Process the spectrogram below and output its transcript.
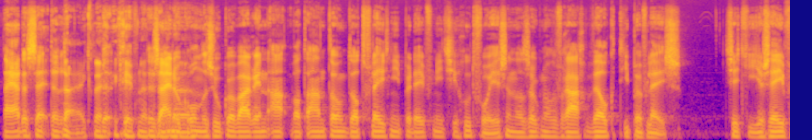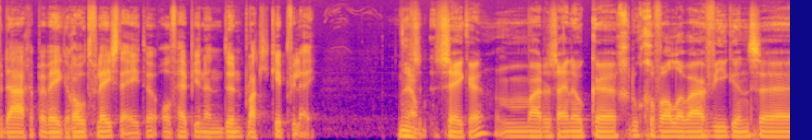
nou ja, er, zijn- er, ik, leg- ik geef net er zijn een, ook eh, onderzoeken waarin a- wat aantoont dat vlees niet per definitie goed voor je is. En dan is ook nog de vraag welk type vlees. Zit je hier zeven dagen per week rood vlees te eten of heb je een dun plakje kipfilet? Ja. Zeker, maar er zijn ook eh, genoeg gevallen waar vegans eh,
